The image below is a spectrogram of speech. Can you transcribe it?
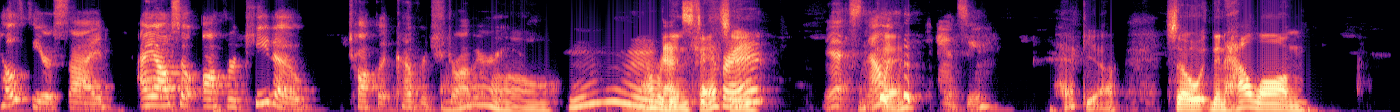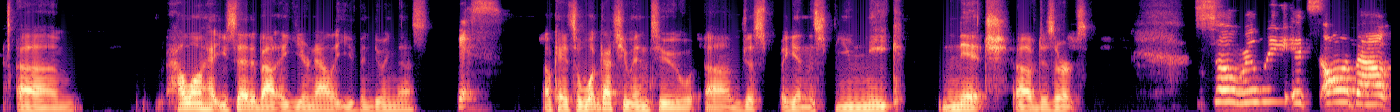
healthier side, I also offer keto chocolate covered strawberry. Oh, Mm, Now we're getting that's fancy. different. Yes, now Okay. it's fancy. heck yeah. So then, how long? Um, how long had you said about a year now that you've been doing this? Yes. Okay, so what got you into um, just again this unique niche of desserts? So really, it's all about.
